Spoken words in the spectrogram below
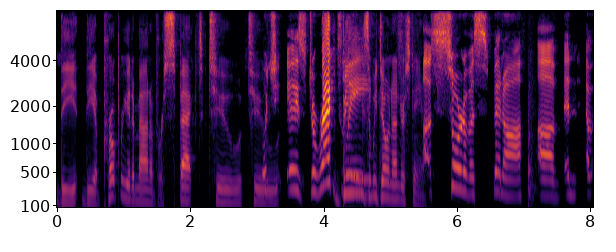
the the appropriate amount of respect to to which is directly beings that we don't understand. a sort of a spin-off of an of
